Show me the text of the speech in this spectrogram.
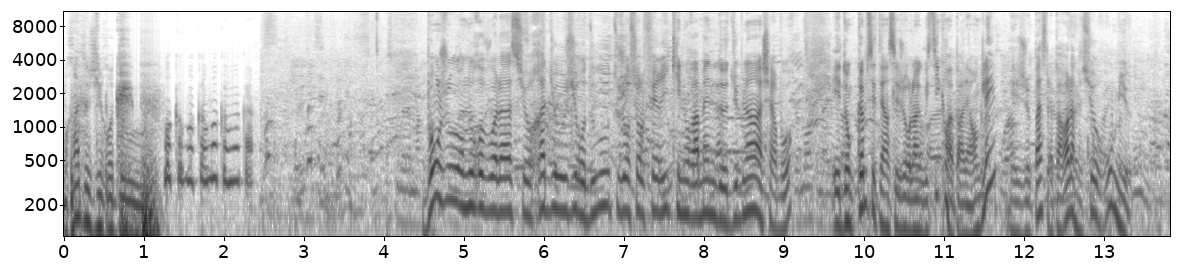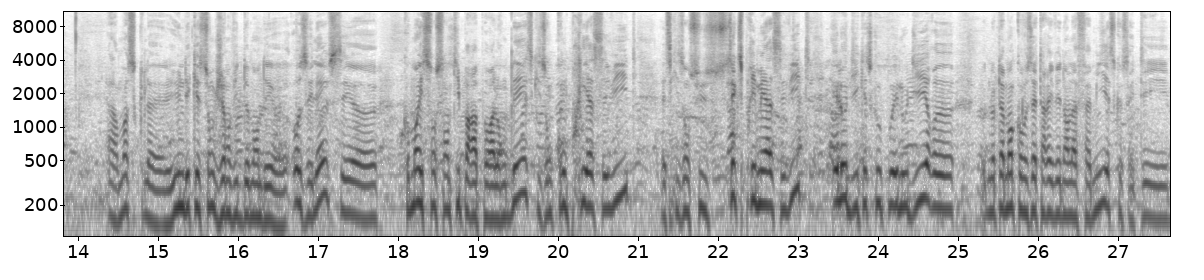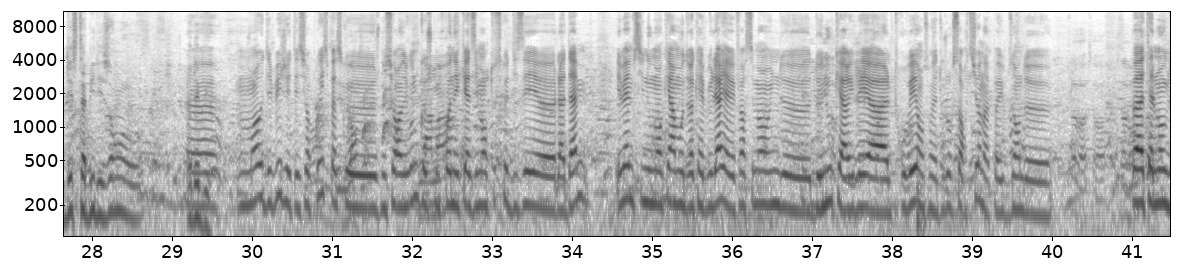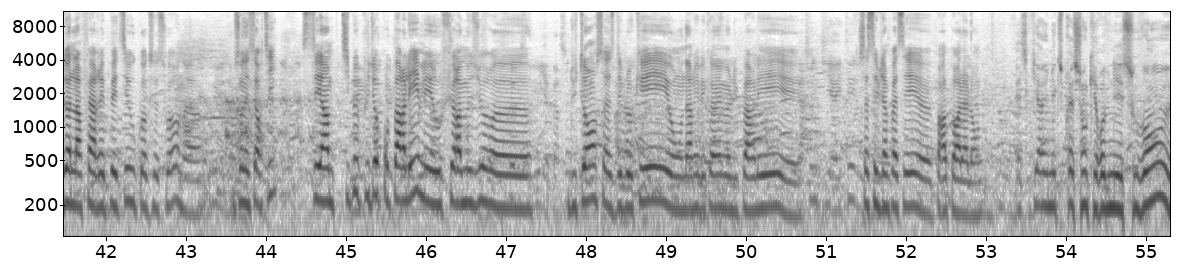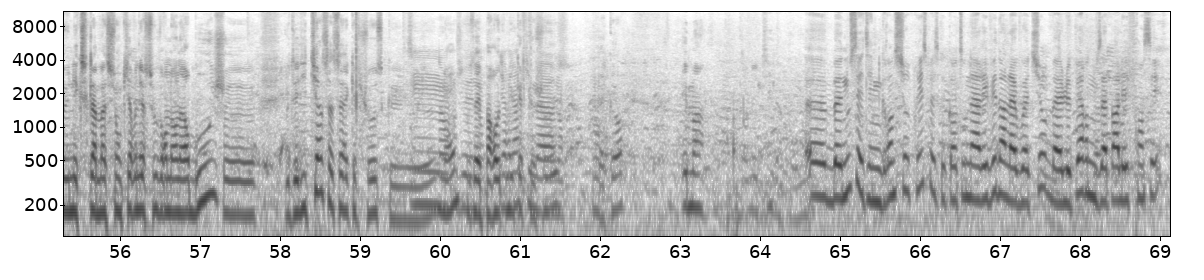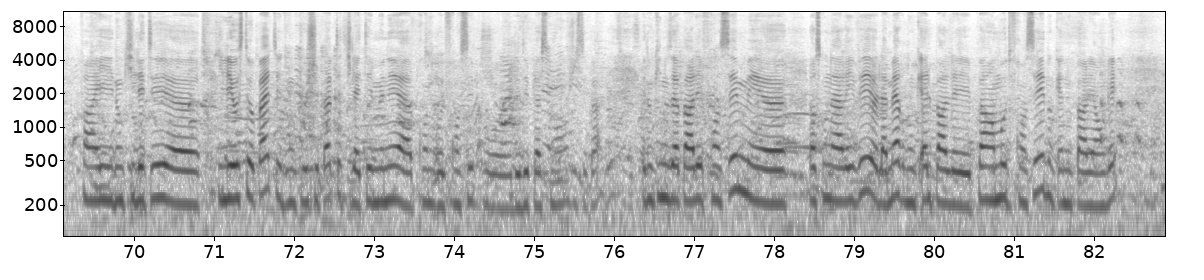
boum, Radio Giraudoux. Waka waka waka waka. Bonjour, nous revoilà sur Radio Giraudoux, toujours sur le ferry qui nous ramène de Dublin à Cherbourg. Et donc, comme c'était un séjour linguistique, on va parler anglais et je passe la parole à Monsieur Roumieux. Alors moi, ce que la- une des questions que j'ai envie de demander euh, aux élèves, c'est euh, comment ils sont sentis par rapport à l'anglais. Est-ce qu'ils ont compris assez vite Est-ce qu'ils ont su s'exprimer assez vite Elodie, qu'est-ce que vous pouvez nous dire, euh, notamment quand vous êtes arrivé dans la famille Est-ce que ça a été déstabilisant au, début? Euh, Moi, au début, j'ai été surprise parce que je me suis rendu compte que je comprenais quasiment tout ce que disait euh, la dame. Et même s'il nous manquait un mot de vocabulaire, il y avait forcément une de, nous qui arrivait à le trouver. On s'en est toujours sorti. On n'a pas eu besoin de. Pas tellement besoin de la faire répéter ou quoi que ce soit. On, s'en est sorti. C'était un petit peu plus dur pour parler, mais au fur et à mesure du temps, ça se débloquait. Et on arrivait quand même à lui parler. Et ça s'est bien passé euh, par rapport à la langue. Est-ce qu'il y a une expression qui revenait souvent, une exclamation qui revenait souvent dans leur bouche euh, Vous avez dit, tiens, ça c'est quelque chose que... non, je- vous n'avez non, pas retenu quelque chose non. D'accord. Emma Euh, bah, nous, ça a été une grande surprise parce que quand on est arrivé dans la voiture, bah, le père nous a parlé français. Il, donc il était, euh, il est ostéopathe et donc euh, je sais pas, peut-être qu'il a été mené à apprendre le français pour euh, des déplacements, je sais pas. Et donc il nous a parlé français, mais euh, lorsqu'on est arrivé, la mère, donc elle parlait pas un mot de français, donc elle nous parlait anglais.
